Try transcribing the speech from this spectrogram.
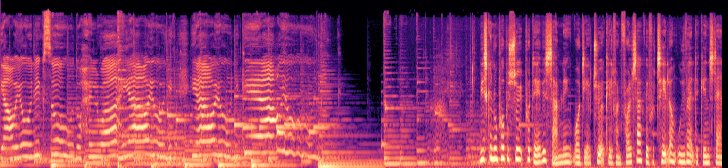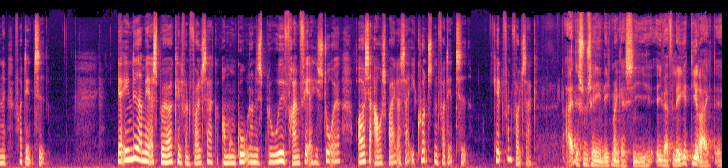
يا عيونك سود وحلوة يا عيونك يا عيونك يا عيونك Vi skal nu på besøg på Davids samling, hvor direktør Kjeld von Folsak vil fortælle om udvalgte genstande fra den tid. Jeg indleder med at spørge Kjeld von Folsak, om mongolernes blodige fremfærd og historie også afspejler sig i kunsten fra den tid. Kjeld von Folsak. Nej, det synes jeg egentlig ikke, man kan sige. I hvert fald ikke direkte,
